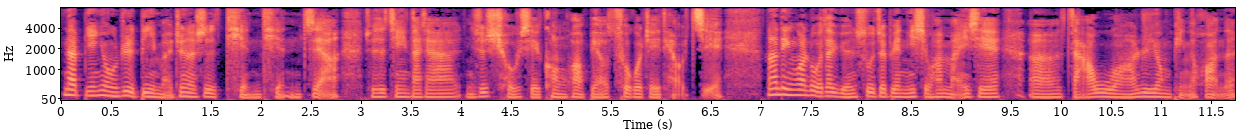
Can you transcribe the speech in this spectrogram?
那边用日币买真的是甜甜价。就是建议大家，你是球鞋控的话，不要错过这一条街。那另外，如果在元素这边，你喜欢买一些呃杂物啊。日用品的话呢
